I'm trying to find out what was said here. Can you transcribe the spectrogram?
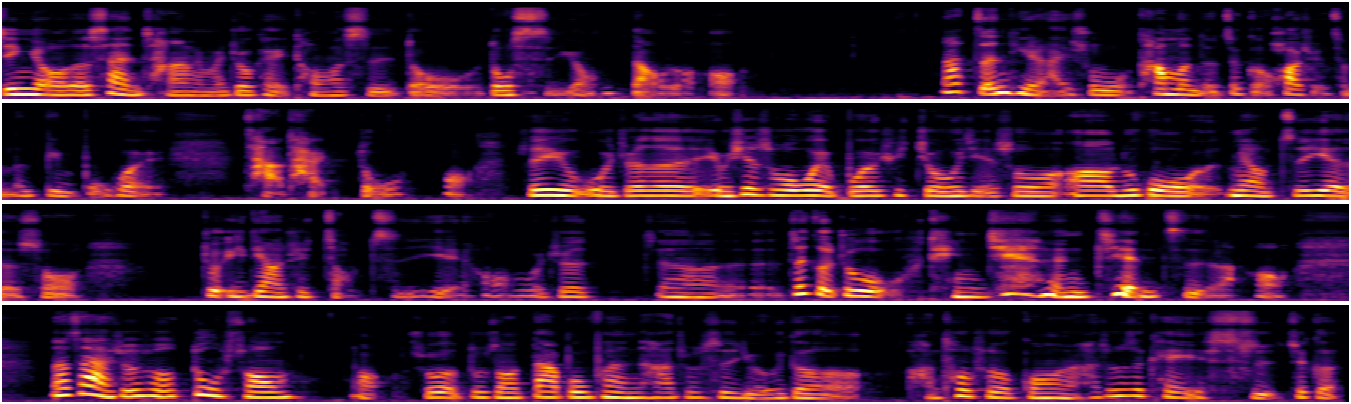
精油的擅长，你们就可以同时都都使用到了哦。那整体来说，他们的这个化学成分并不会差太多哦，所以我觉得有些时候我也不会去纠结说，哦，如果没有枝叶的时候，就一定要去找枝叶哦。我觉得，呃，这个就挺 见仁见智了哦。那再来就是说杜松哦，所有杜松大部分它就是有一个很特殊的功能，它就是可以使这个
